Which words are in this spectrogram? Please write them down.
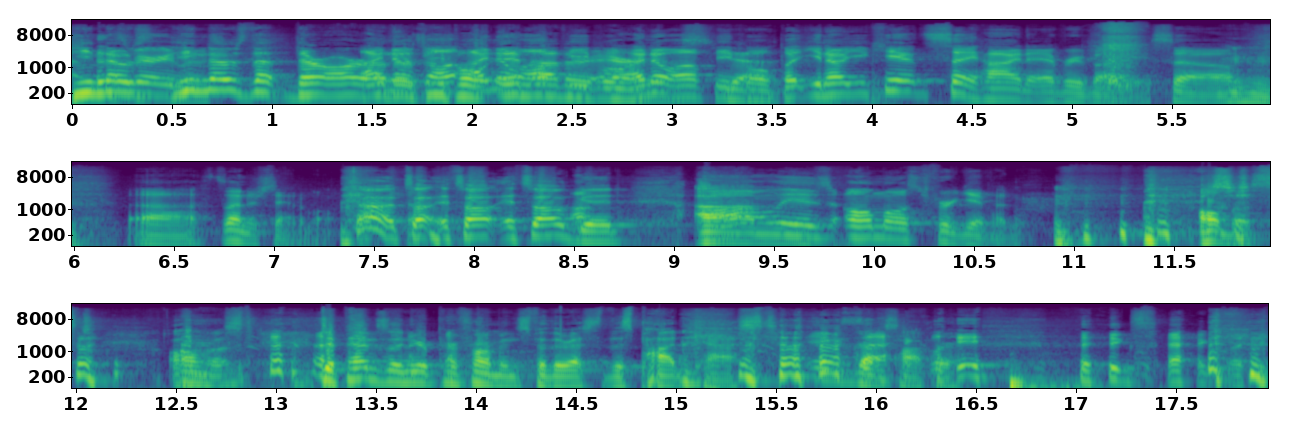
he knows very he knows that there are I know, other people I know in of other people. areas. I know of people, Yeah. but you know, you can't say hi to everybody, so Mm-hmm. uh, it's understandable. No, it's all it's all it's all good. Um, All is almost forgiven. almost, almost depends on your performance for the rest of this podcast. Exactly. exactly.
